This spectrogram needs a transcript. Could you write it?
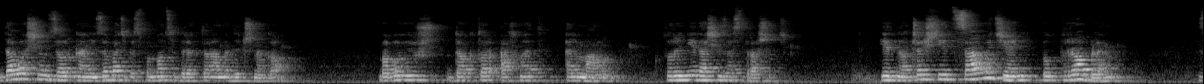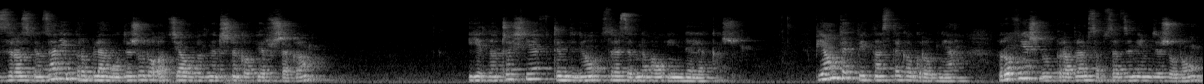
Dało się zorganizować bez pomocy dyrektora medycznego, bo był już doktor Ahmed El Malul, który nie da się zastraszyć. Jednocześnie cały dzień był problem z rozwiązaniem problemu dyżuru oddziału wewnętrznego pierwszego i jednocześnie w tym dniu zrezygnował inny lekarz. W piątek 15 grudnia również był problem z obsadzeniem dyżuru,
